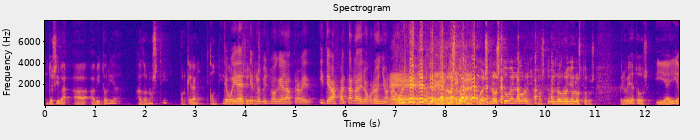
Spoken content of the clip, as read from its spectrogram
Entonces iba a, a Vitoria, a Donosti, porque eran continuos. Te voy a decir lo mismo que la otra vez. Y te va a faltar la de Logroño, Raúl. Pues no, estuve, pues no estuve en Logroño, no estuve en Logroño los toros. Pero veía a todos. Y ahí,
